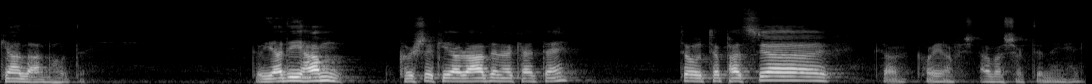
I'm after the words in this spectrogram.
क्या लाभ होते? तो यदि हम कृष्ण की आराधना करते हैं तो तपस्या का कोई आवश्यकता नहीं है।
